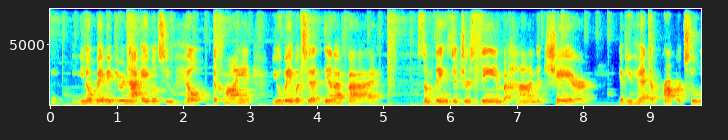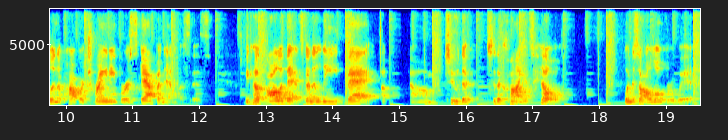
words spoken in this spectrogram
you know, maybe if you're not able to help the client, you'll be able to identify some things that you're seeing behind the chair if you had the proper tool and the proper training for a scalp analysis. Because all of that's going to lead back um, to the to the client's health when it's all over with.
